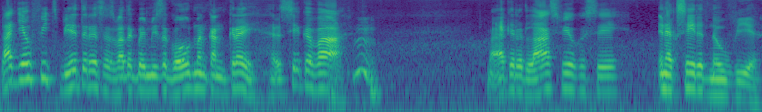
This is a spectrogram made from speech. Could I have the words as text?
Laat jou fiets beter is as wat ek by Mr Goldman kan kry. Is seker waar. Hmm. Maar ek het dit laas vir jou gesê en ek sê dit nou weer.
